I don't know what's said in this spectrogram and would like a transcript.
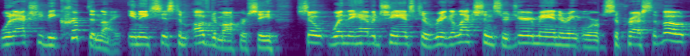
would actually be kryptonite in a system of democracy. So when they have a chance to rig elections through gerrymandering or suppress the vote,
